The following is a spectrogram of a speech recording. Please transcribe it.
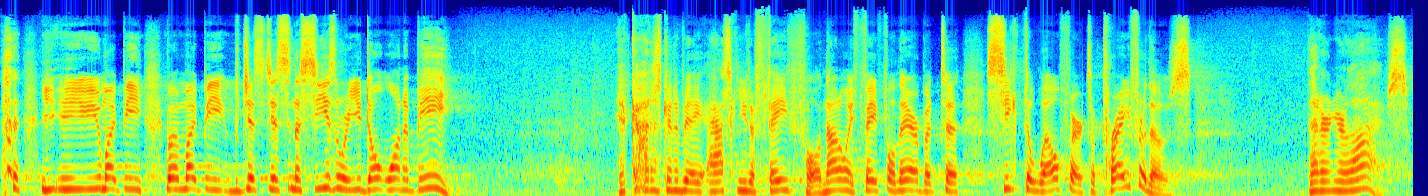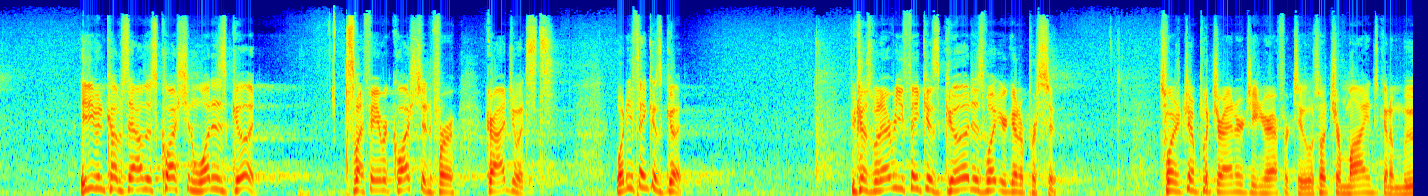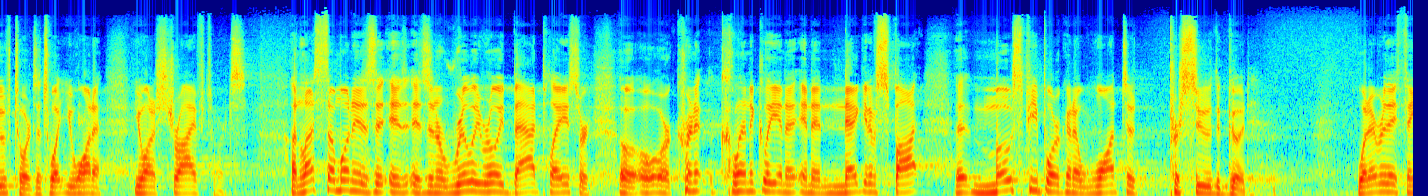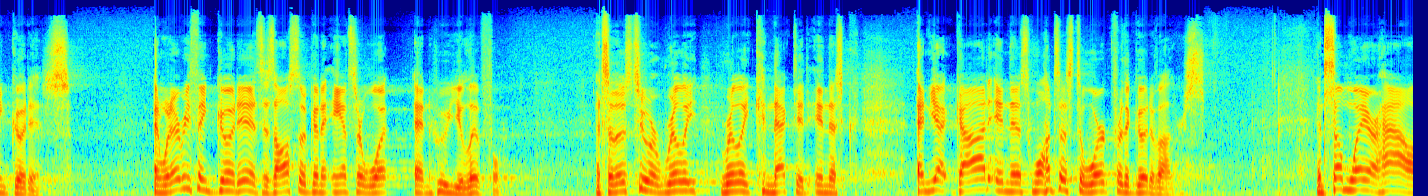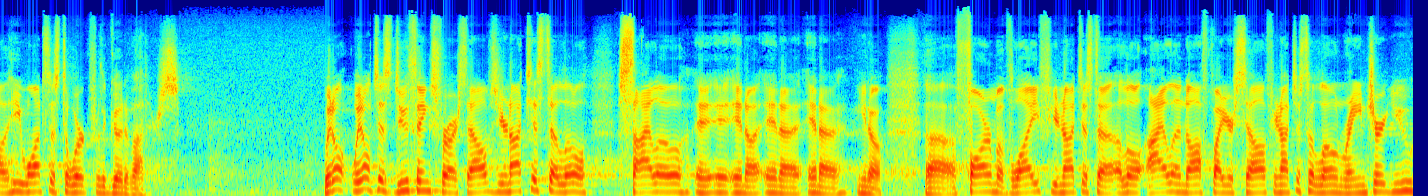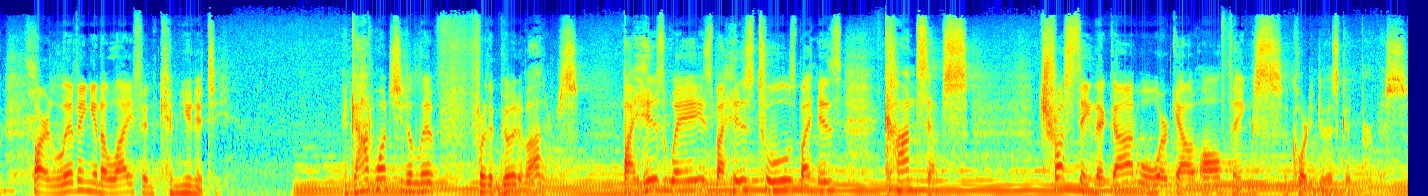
you, you, might be, might be just, just in a season where you don't want to be. Yet God is going to be asking you to faithful, not only faithful there, but to seek the welfare, to pray for those that are in your lives. It even comes down to this question what is good? It's my favorite question for graduates. What do you think is good? Because whatever you think is good is what you're going to pursue. It's what you're going to put your energy and your effort to. It's what your mind's going to move towards. It's what you want to you want to strive towards. Unless someone is, is, is in a really, really bad place or, or, or clinically in a, in a negative spot, uh, most people are going to want to pursue the good, whatever they think good is. And whatever you think good is, is also going to answer what and who you live for. And so those two are really, really connected in this. And yet, God in this wants us to work for the good of others. In some way or how, He wants us to work for the good of others. We don't, we don't just do things for ourselves. You're not just a little silo in a, in a, in a you know, uh, farm of life. You're not just a, a little island off by yourself. You're not just a lone ranger. You are living in a life in community. And God wants you to live for the good of others by His ways, by His tools, by His concepts, trusting that God will work out all things according to His good purpose.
